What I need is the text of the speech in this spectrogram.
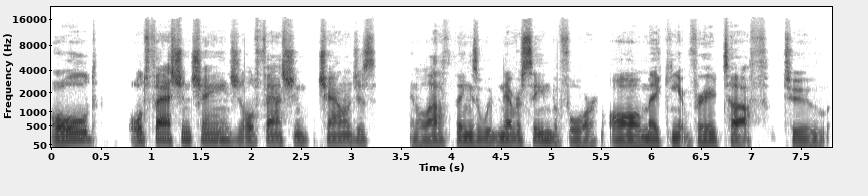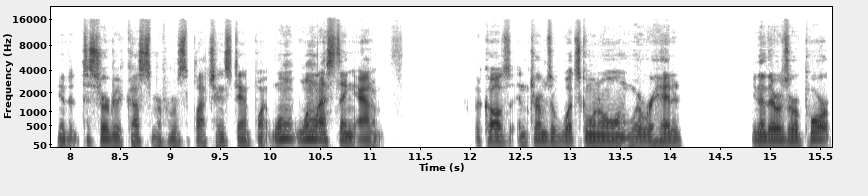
Old old fashioned change old fashioned challenges and a lot of things that we've never seen before, all making it very tough to you know, to serve your customer from a supply chain standpoint. One one last thing, Adam, because in terms of what's going on where we're headed, you know, there was a report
